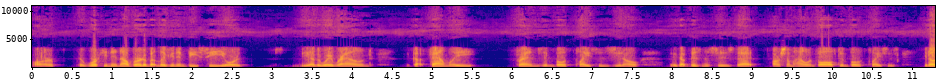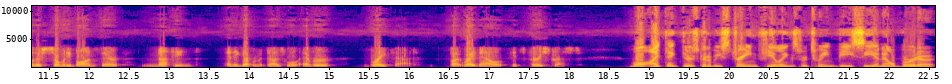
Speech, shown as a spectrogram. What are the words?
are they're working in Alberta but living in BC or the other way around. They've got family, friends in both places, you know, they've got businesses that are somehow involved in both places. You know, there's so many bonds there. Nothing any government does will ever break that. But right now, it's very stressed. Well, I think there's going to be strained feelings between BC and Alberta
